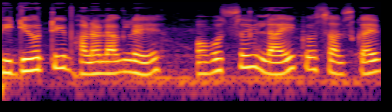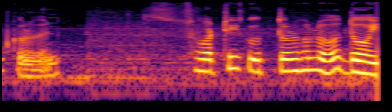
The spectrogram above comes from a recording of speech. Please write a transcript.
ভিডিওটি ভালো লাগলে অবশ্যই লাইক ও সাবস্ক্রাইব করবেন। সঠিক উত্তর হলো দই।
